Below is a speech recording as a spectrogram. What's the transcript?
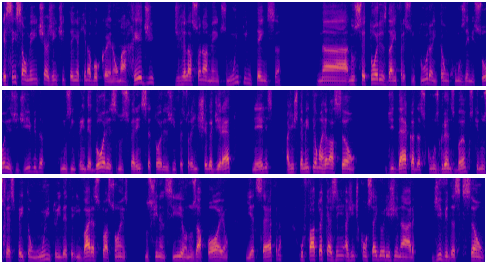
essencialmente, a gente tem aqui na Bocaina uma rede de relacionamentos muito intensa na, nos setores da infraestrutura, então com os emissores de dívida, com os empreendedores nos diferentes setores de infraestrutura, a gente chega direto neles. A gente também tem uma relação de décadas com os grandes bancos que nos respeitam muito em, em várias situações, nos financiam, nos apoiam e etc. O fato é que a gente, consegue originar dívidas que são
